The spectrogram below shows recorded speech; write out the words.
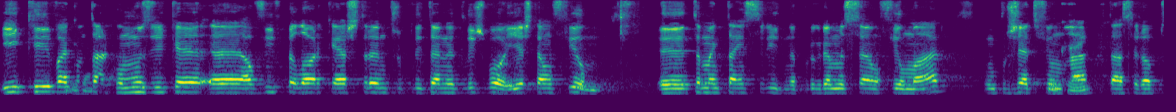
e que vai contar com música uh, ao vivo pela Orquestra Metropolitana de Lisboa. E este é um filme uh, também que está inserido na programação Filmar, um projeto de Filmar okay. que está a ser op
